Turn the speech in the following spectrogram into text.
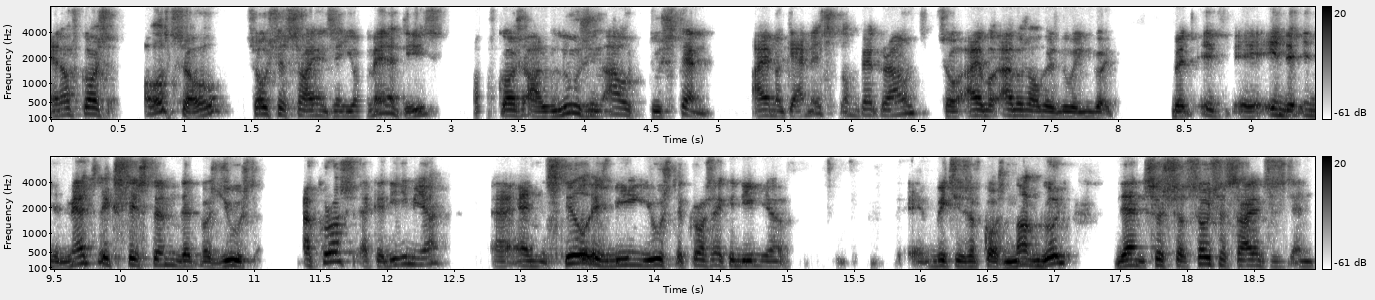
And of course, also social science and humanities, of course, are losing out to STEM. I am a chemist on background, so I, I was always doing good. But if in the in the metric system that was used across academia uh, and still is being used across academia, which is of course not good, then social, social sciences and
